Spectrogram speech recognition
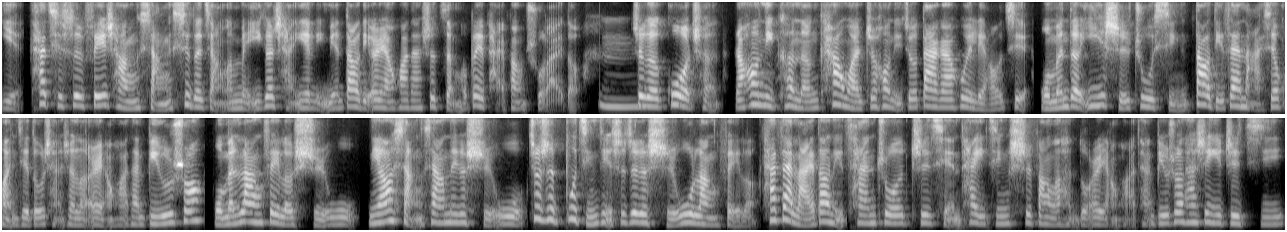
业，它其实非常详细的讲了每一个产业里面到底二氧化碳是怎么被排放出来的，嗯，这个过程。然后你可能看完之后，你就大概会了解我们的衣食住行到底在哪些环节都产生了二氧化碳。比如说，我们浪费了食物，你要想象那个食物就是不仅仅是这个食物。浪费了，它在来到你餐桌之前，它已经释放了很多二氧化碳。比如说，它是一只鸡，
